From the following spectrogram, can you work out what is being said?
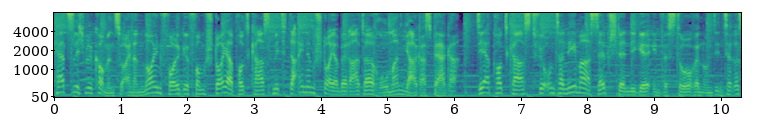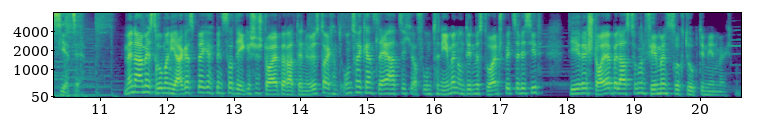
Herzlich willkommen zu einer neuen Folge vom Steuerpodcast mit deinem Steuerberater Roman Jagersberger. Der Podcast für Unternehmer, Selbstständige, Investoren und Interessierte. Mein Name ist Roman Jagersberger, ich bin strategischer Steuerberater in Österreich und unsere Kanzlei hat sich auf Unternehmen und Investoren spezialisiert, die ihre Steuerbelastung und Firmenstruktur optimieren möchten.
